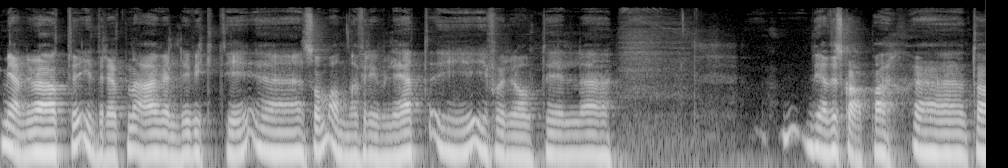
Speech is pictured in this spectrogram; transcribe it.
mener jeg at idretten er veldig viktig eh, som annen frivillighet i, i, forhold til eh, det det skaper. Eh, ta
